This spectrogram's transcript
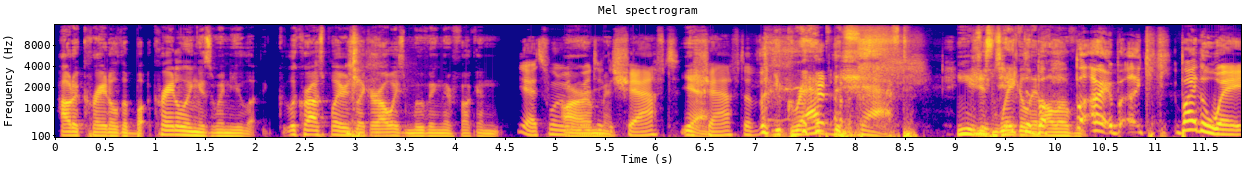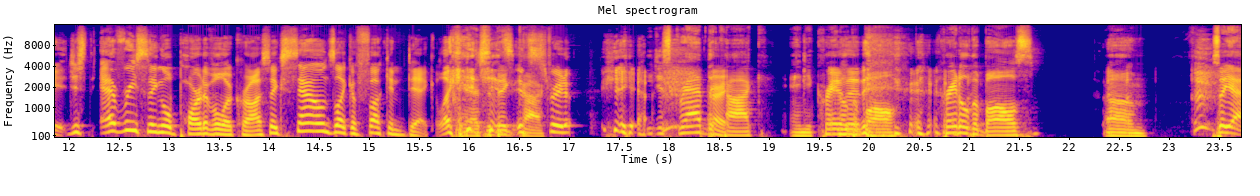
how to cradle the ball. Cradling is when you like, lacrosse players like are always moving their fucking. Yeah, it's when we Arm take the and- shaft. Yeah. shaft of the. You grab the shaft, and you just take wiggle the it ball- all over. But, all right, but, by the way, just every single part of a lacrosse like sounds like a fucking dick. Like Yeah, it's a big cock. straight up. Yeah. You just grab the All right. cock and you cradle And the ball, cradle the balls. Um, so yeah,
